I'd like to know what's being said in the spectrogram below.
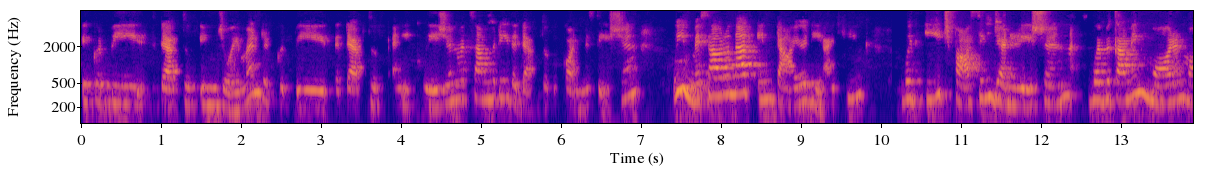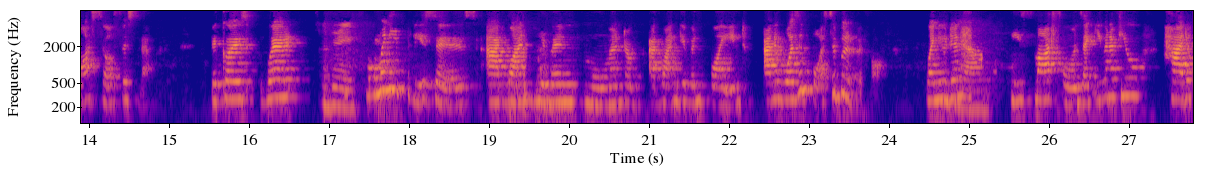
it could be the depth of enjoyment, it could be the depth of an equation with somebody, the depth of a conversation. We miss out on that entirely. I think with each passing generation, we're becoming more and more surface level because we're Agree. So many places at one given moment or at one given point, and it wasn't possible before. When you didn't yeah. have these smartphones, like even if you had a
